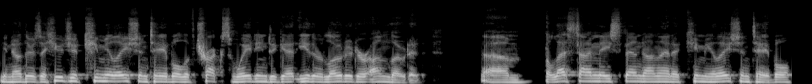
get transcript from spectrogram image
You know, there's a huge accumulation table of trucks waiting to get either loaded or unloaded. Um, the less time they spend on that accumulation table,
